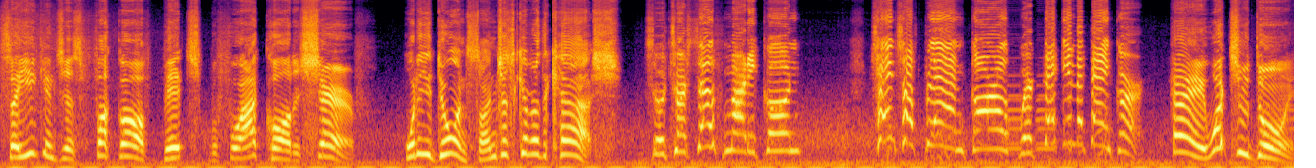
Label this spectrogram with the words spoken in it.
So you can just fuck off, bitch, before I call the sheriff. What are you doing, son? Just give her the cash. Suit yourself, maricon! Change of plan, Carl! We're taking the tanker! Hey, what you doing?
